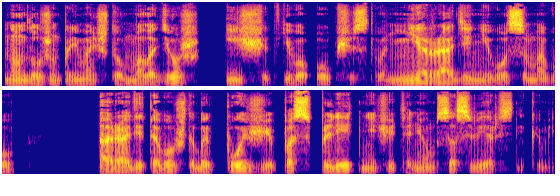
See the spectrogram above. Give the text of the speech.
но он должен понимать, что молодежь ищет его общество не ради него самого, а ради того, чтобы позже посплетничать о нем со сверстниками.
